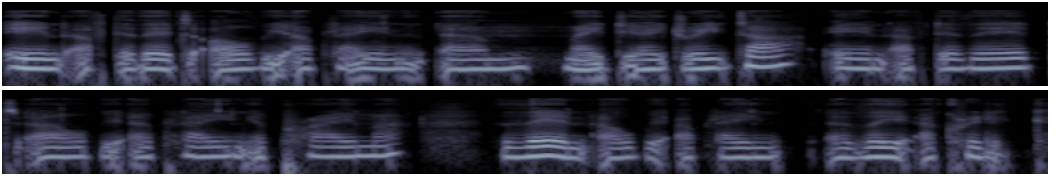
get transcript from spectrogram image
And after that, I'll be applying um, my dehydrator. And after that, I'll be applying a primer. Then I'll be applying uh, the acrylic.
